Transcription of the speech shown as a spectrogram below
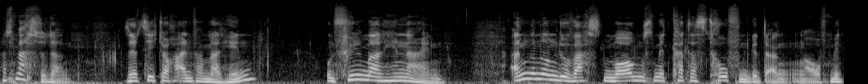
Was machst du dann? Setz dich doch einfach mal hin und fühl mal hinein. Angenommen, du wachst morgens mit Katastrophengedanken auf, mit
